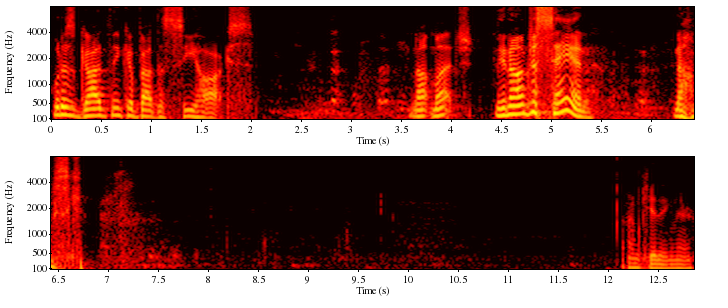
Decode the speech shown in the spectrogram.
What does God think about the Seahawks? Not much. You know, I'm just saying. No, I'm just kidding. I'm kidding there.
